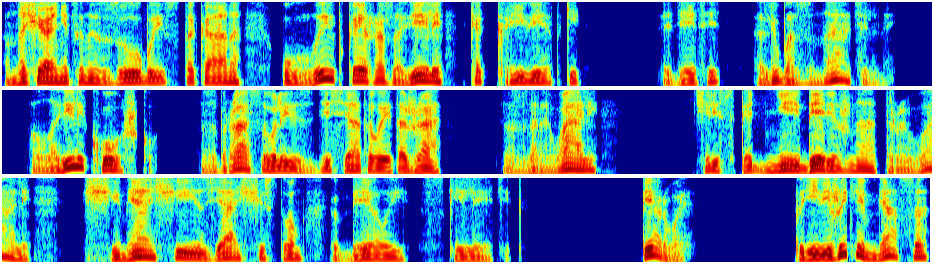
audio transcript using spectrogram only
начальницыны зубы из стакана улыбкой розовели, как креветки. Дети любознательны, ловили кошку, сбрасывали с десятого этажа, зарывали, через пять дней бережно отрывали, щемящий изяществом белый скелетик. Первое. Привяжите мясо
